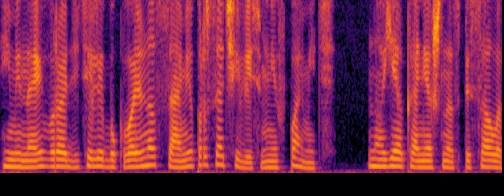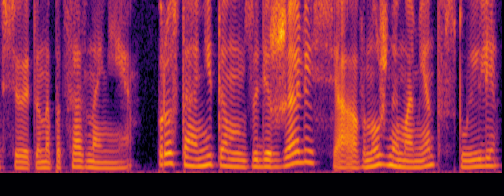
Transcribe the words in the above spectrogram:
имена его родителей буквально сами просочились мне в память. Но я, конечно, списала все это на подсознание. Просто они там задержались, а в нужный момент всплыли.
